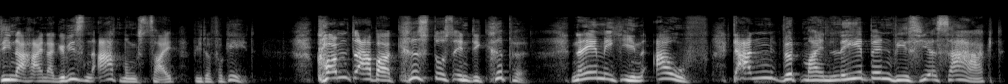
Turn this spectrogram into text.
die nach einer gewissen Atmungszeit wieder vergeht. Kommt aber Christus in die Krippe, nehme ich ihn auf, dann wird mein Leben, wie es hier sagt,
